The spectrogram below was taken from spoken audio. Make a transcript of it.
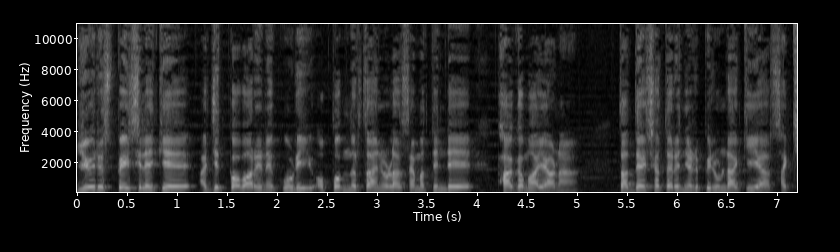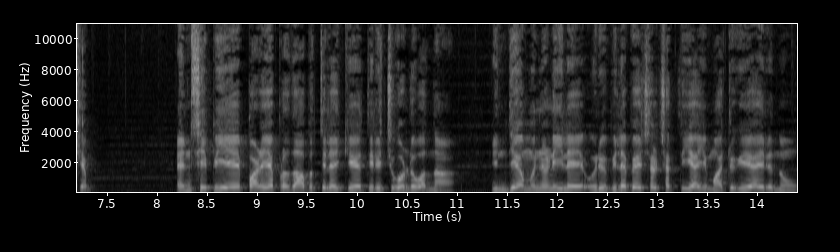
ഈ ഒരു സ്പേസിലേക്ക് അജിത് പവാറിനെ കൂടി ഒപ്പം നിർത്താനുള്ള ശ്രമത്തിന്റെ ഭാഗമായാണ് തദ്ദേശ തെരഞ്ഞെടുപ്പിലുണ്ടാക്കിയ സഖ്യം. എൻ സി പിയെ പഴയ പ്രതാപത്തിലേക്ക് തിരിച്ചു കൊണ്ടുവന്ന ഇന്ത്യ മുന്നണിയിലെ ഒരു വിലപേശൽ ശക്തിയായി മാറ്റുകയായിരുന്നു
